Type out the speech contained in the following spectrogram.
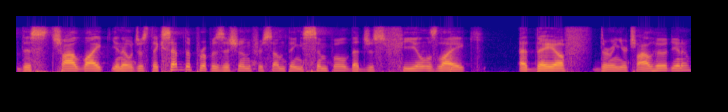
this childlike, you know, just accept the proposition for something simple that just feels like a day off during your childhood, you know.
